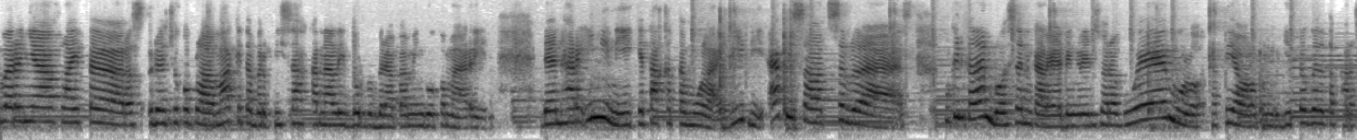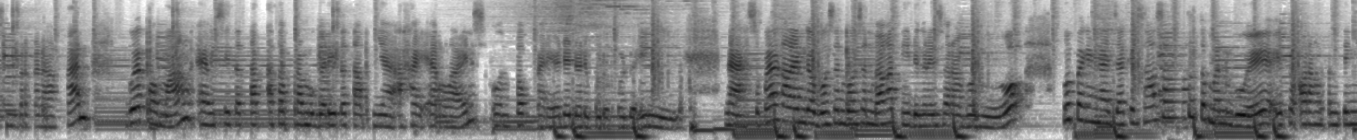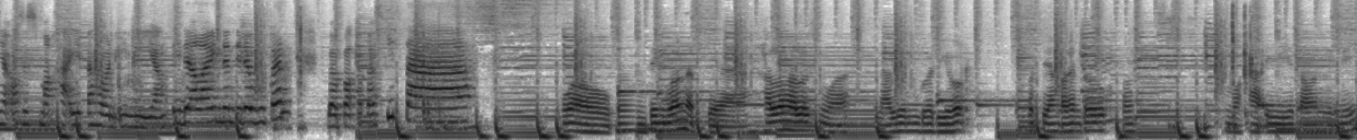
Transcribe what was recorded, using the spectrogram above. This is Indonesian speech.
kabarnya Flighters? Udah cukup lama kita berpisah karena libur beberapa minggu kemarin. Dan hari ini nih kita ketemu lagi di episode 11. Mungkin kalian bosen kali ya dengerin suara gue mulu, tapi ya walaupun begitu gue tetap harus memperkenalkan gue Komang, MC tetap atau pramugari tetapnya Ahai Airlines untuk periode 2022 ini. Nah, supaya kalian gak bosen-bosen banget nih dengerin suara gue mulu, gue pengen ngajakin salah satu teman gue, yaitu orang pentingnya OSIS Mak HI tahun ini yang tidak lain dan tidak bukan Bapak Ketua kita. Wow, penting banget ya. Halo halo semua, kenalin gue Dio. Seperti yang kalian tahu, semua KI tahun ini.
